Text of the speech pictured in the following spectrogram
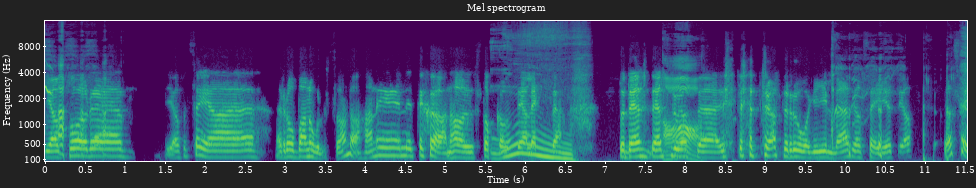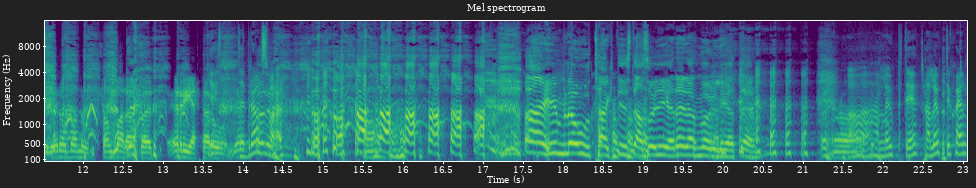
jag, får, eh, jag får säga Robban Olsson. Då. Han är lite skön, har Stockholmsdialekt. där. Så den, den, tror jag Ja. inte, den tror jag inte Roger gillar att jag säger. Så jag, jag säger Robban Olsson bara för att reta Roger. Jättebra svar. Ah, himla otaktiskt alltså, ge dig den möjligheten. Ja, han la upp det, han la upp det själv.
